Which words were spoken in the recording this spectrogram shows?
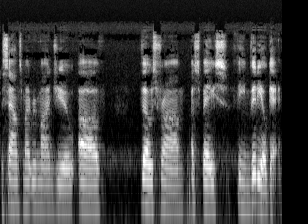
The sounds might remind you of those from a space theme video game.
